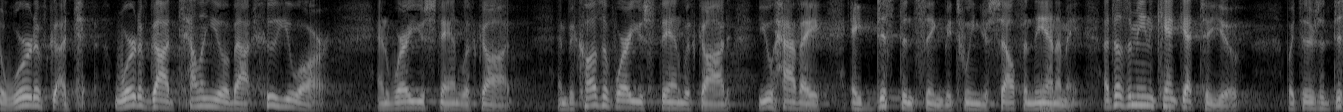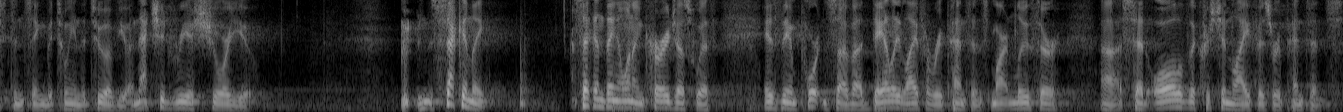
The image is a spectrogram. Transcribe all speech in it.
The Word of God, t- Word of God telling you about who you are and where you stand with God. And because of where you stand with God, you have a, a distancing between yourself and the enemy. That doesn't mean he can't get to you but there's a distancing between the two of you, and that should reassure you. Secondly, second thing I want to encourage us with is the importance of a daily life of repentance. Martin Luther uh, said, All of the Christian life is repentance.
